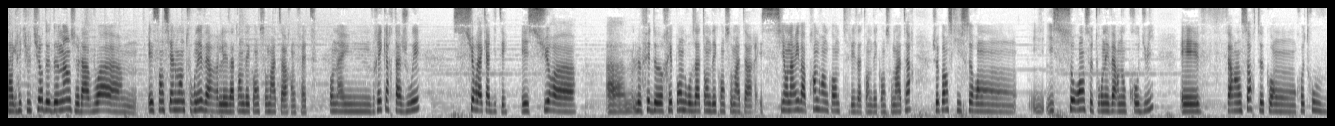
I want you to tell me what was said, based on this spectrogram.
L'agriculture de demain, je la vois euh, essentiellement tournée vers les attentes des consommateurs en fait. On a une vraie carte à jouer sur la qualité et sur euh, euh, le fait de répondre aux attentes des consommateurs. Si on arrive à prendre en compte les attentes des consommateurs, je pense qu'ils sauront se tourner vers nos produits et faire en sorte qu'on retrouve,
